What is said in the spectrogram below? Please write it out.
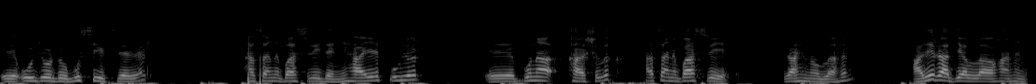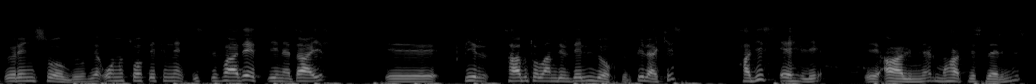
e, uydurduğu bu silsileler Hasan-ı Basri'de nihayet buluyor. E, buna karşılık Hasan-ı Basri rahimullah'ın Ali radıyallahu anh'ın öğrencisi olduğu ve onun sohbetinden istifade ettiğine dair e, bir sabit olan bir delil yoktur. Bilakis hadis ehli e, alimler, muhaddislerimiz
